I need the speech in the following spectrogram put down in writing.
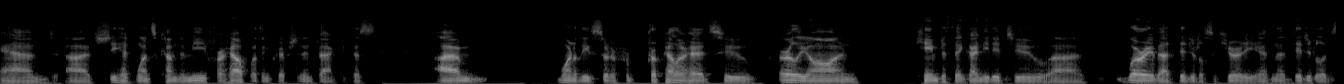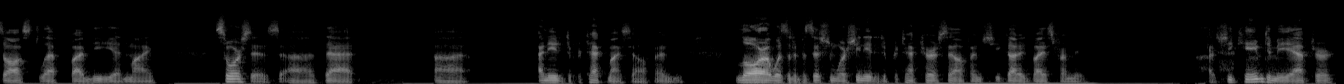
and uh, she had once come to me for help with encryption. In fact, because I'm one of these sort of propeller heads who early on came to think I needed to uh, worry about digital security and the digital exhaust left by me and my sources uh, that I needed to protect myself and Laura was in a position where she needed to protect herself and she got advice from me. Uh, she came to me after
